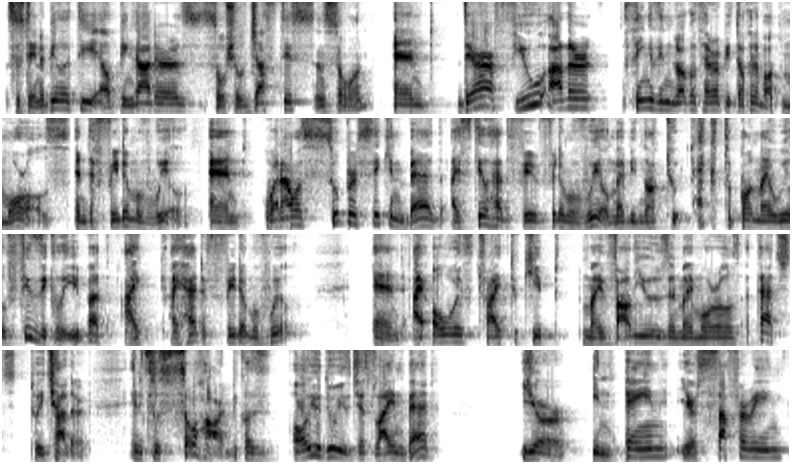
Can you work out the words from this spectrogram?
sustainability, helping others, social justice, and so on. And there are a few other things in logotherapy talking about morals and the freedom of will. And when I was super sick in bed, I still had freedom of will. Maybe not to act upon my will physically, but I, I had a freedom of will. And I always tried to keep my values and my morals attached to each other. And it was so hard because all you do is just lie in bed. You're in pain, you're suffering,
